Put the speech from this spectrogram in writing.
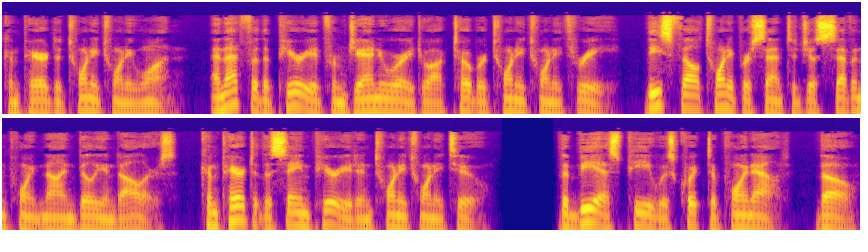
compared to 2021, and that for the period from January to October 2023, these fell 20% to just $7.9 billion, compared to the same period in 2022. The BSP was quick to point out, though,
